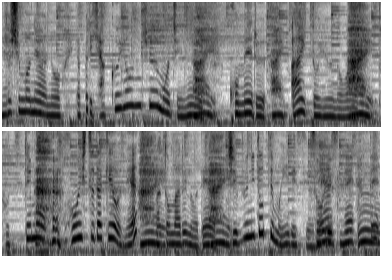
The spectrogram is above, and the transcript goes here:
私もねあのやっぱり140文字に込める愛というのは、はい、とっても 本質だけをね、はい、まとまるので、はい、自分にとってもいいですよね。そうですね、うん、で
